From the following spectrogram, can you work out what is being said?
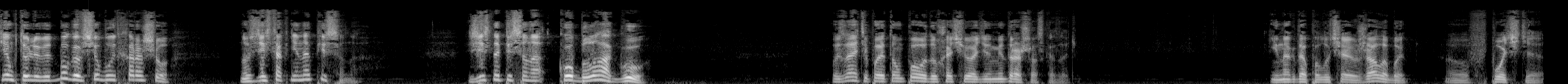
Тем, кто любит Бога, все будет хорошо. Но здесь так не написано. Здесь написано «ко благу». Вы знаете, по этому поводу хочу один мидраж рассказать. Иногда получаю жалобы э, в почте,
